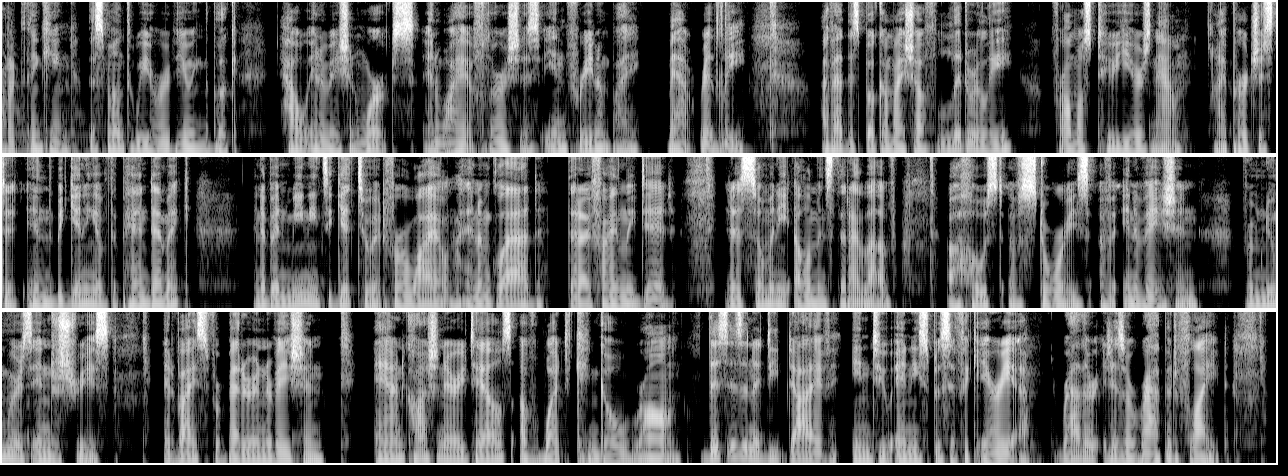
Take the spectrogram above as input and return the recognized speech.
Product Thinking. This month we are reviewing the book How Innovation Works and Why It Flourishes in Freedom by Matt Ridley. I've had this book on my shelf literally for almost two years now. I purchased it in the beginning of the pandemic and have been meaning to get to it for a while, and I'm glad that I finally did. It has so many elements that I love, a host of stories of innovation from numerous industries, advice for better innovation, and cautionary tales of what can go wrong. This isn't a deep dive into any specific area. Rather, it is a rapid flight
